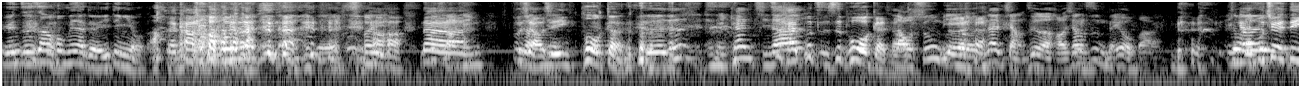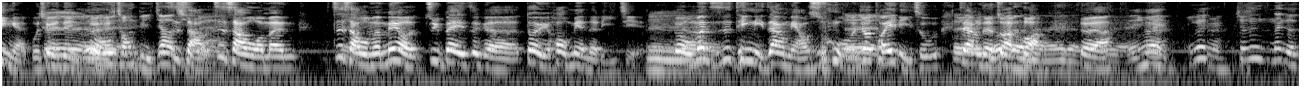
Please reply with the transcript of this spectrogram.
原则上后面那个一定有啦，那看好，对。所以那心不小心，破梗。对，就是你看其这他还不只是破梗老哦，书迷有人在讲这个，好像是没有吧？我不确定哎，不确定，对对无从比较至起来。少至少我们至少我们没有具备这个对于后面的理解，嗯对，我们只是听你这样描述，我们就推理出这样的有可能状况，有可能对啊，对，因为因为就是那个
